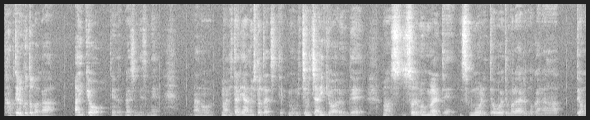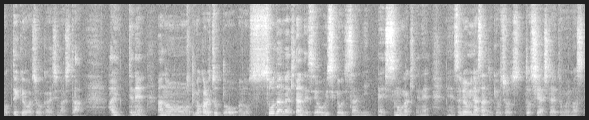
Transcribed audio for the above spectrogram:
カクテル言葉が愛嬌っていうらしいんですね。あの、まあ、イタリアの人たちってもうめちゃめちゃ愛嬌あるんで、まあ、それも踏まえてスプモーニって覚えてもらえるのかなって思って今日は紹介しました。はい。でねあの今からちょっとあの相談が来たんですよウイスキーおじさんに、えー質問が来てね、えーそれを皆さんと今日ちょっとシェアしたいと思います。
